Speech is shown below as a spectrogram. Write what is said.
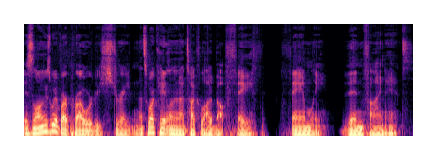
as long as we have our priorities straight, and that's why Caitlin and I talk a lot about faith, family, then finance.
